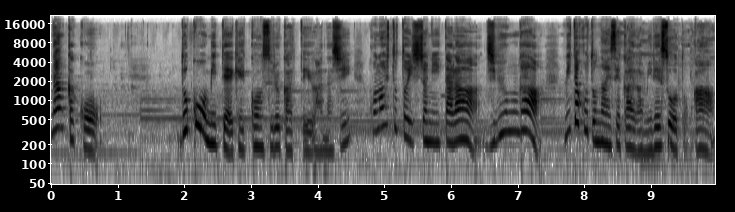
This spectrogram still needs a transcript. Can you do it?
なんかこうどこを見て結婚するかっていう話この人と一緒にいたら自分が見たことない世界が見れそうとか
